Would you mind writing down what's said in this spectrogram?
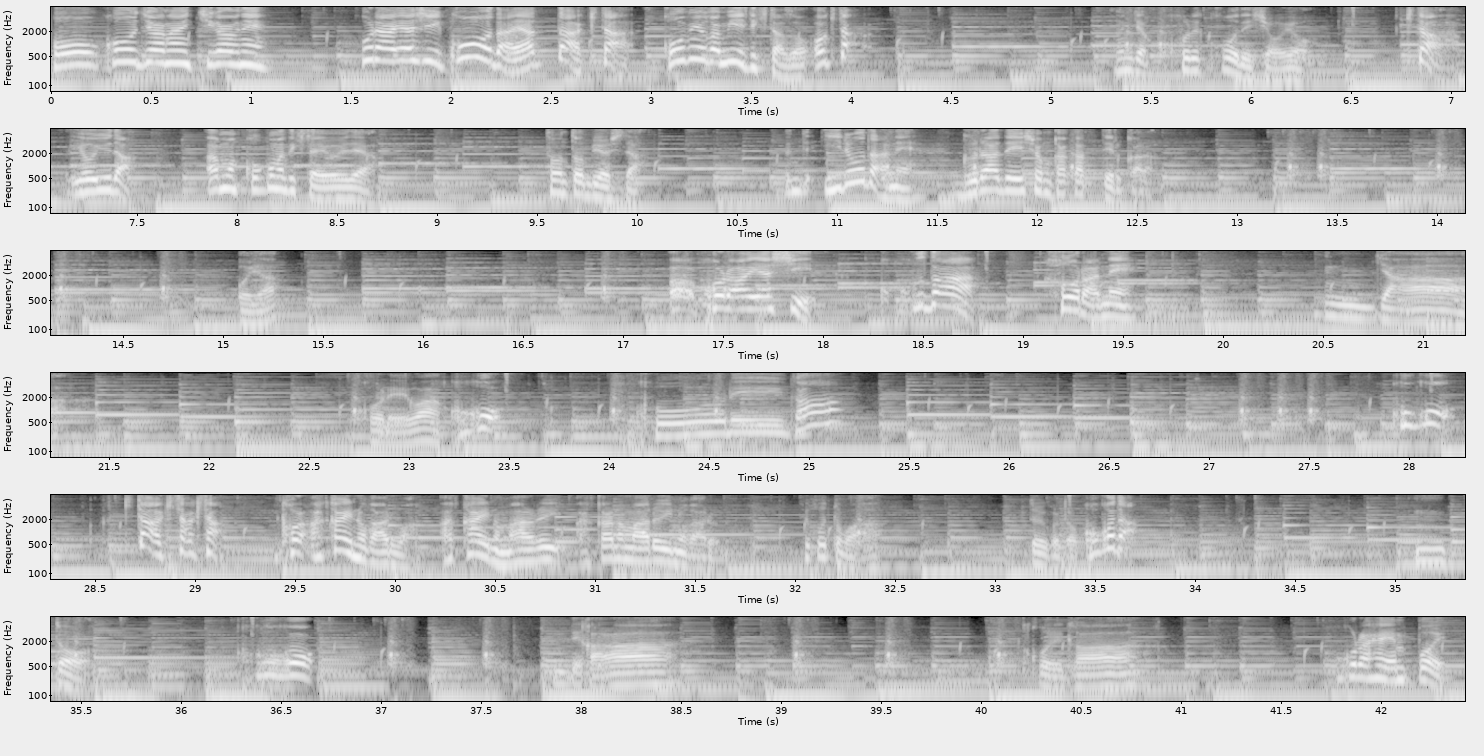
ここじゃない違うね。これ怪しいこうだやった。来た。光明が見えてきたぞ。お来た。んじゃこれこうでしょうよ。来た。余裕だ。あもうここまで来た余裕だよ。トントン拍子だ。で色だね。グラデーションかかってるから。おや？あこれ怪しい。ここだ。ほらね。んじゃあ。これはここ。これが？ここ。来た来た来た。これ赤いのがあるわ。赤いの丸い赤の丸いのがある。ってことはどういうこと？ここだ。んとここ。でか。これがここら辺っぽい。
